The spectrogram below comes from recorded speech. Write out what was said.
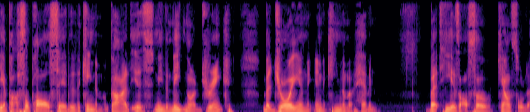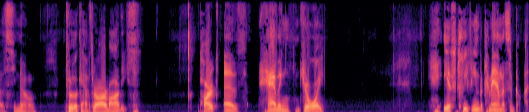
the Apostle Paul said that the kingdom of God is neither meat nor drink, but joy in the, in the kingdom of heaven. But he has also counseled us, you know, to look after our bodies. Part of having joy is keeping the commandments of God.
